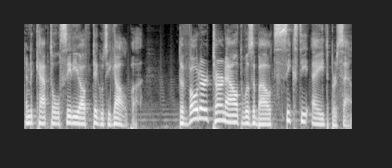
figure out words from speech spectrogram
in the capital city of Tegucigalpa. The voter turnout was about 68%.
